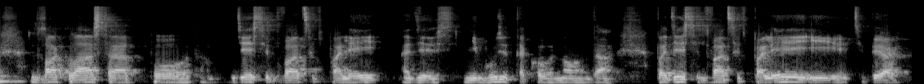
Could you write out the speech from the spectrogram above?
два класса по 10-20 полей, надеюсь, не будет такого, но да, по 10-20 полей, и тебе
